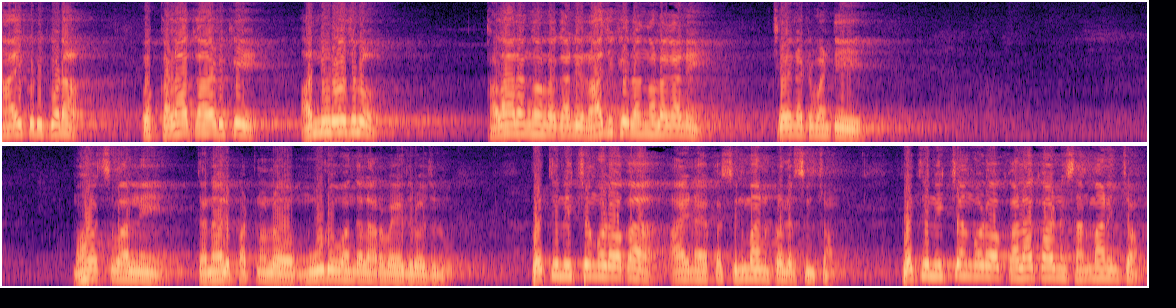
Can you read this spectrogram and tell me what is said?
నాయకుడికి కూడా ఒక కళాకారుడికి అన్ని రోజులు కళారంగంలో కానీ రాజకీయ రంగంలో కానీ చేయనటువంటి మహోత్సవాల్ని తెనాలి పట్టణంలో మూడు వందల అరవై ఐదు రోజులు. ప్రతి నిత్యం కూడా ఒక ఆయన యొక్క సినిమాను ప్రదర్శించాం. ప్రతి నిత్యం కూడా ఒక కళాకారుని సన్మానించాం.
